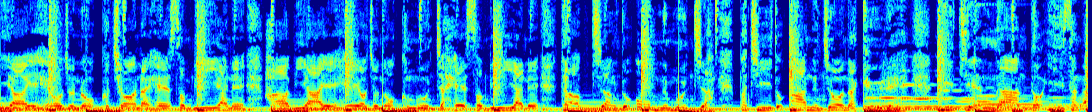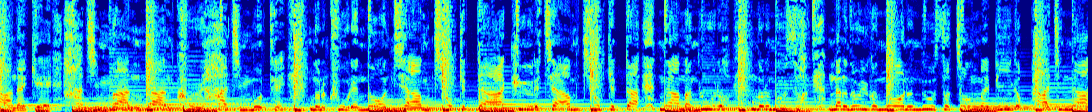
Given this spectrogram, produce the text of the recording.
합의하에 헤어져 놓고 전화해서 미안해. 합의하에 헤어져 놓고 문자해서 미안해. 답장도 없는 문자 받지도 않는 전화. 그래 이제 난 더 이상 안 할게. 하지만 난 쿨하지 못해. 너는 쿨해 넌 참 좋겠다. 그래 참 좋겠다. 나만 울어 너는 웃어. 나는 울고 너는 웃어. 정말 비겁하지 나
